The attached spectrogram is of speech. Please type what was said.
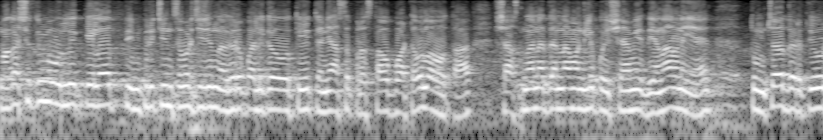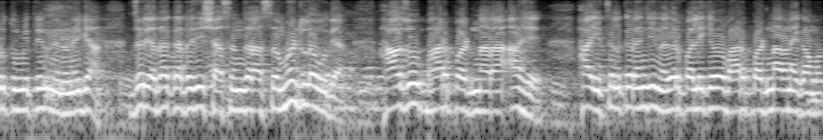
मगाशी तुम्ही उल्लेख केला पिंपरी चिंचवडची जी नगरपालिका होती त्यांनी असा प्रस्ताव पाठवला होता. शासनाने त्यांना म्हटले पैसे आम्ही देणार नाही आहेत. तुमच्या धर्तीवर तुम्ही ते निर्णय घ्या. जर यदा कदाचित शासन जर असं म्हटलं उद्या हा जो भार पडणारा आहे हा इचलकरंजी नगरपालिकेवर भार पडणार नाही का मग?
